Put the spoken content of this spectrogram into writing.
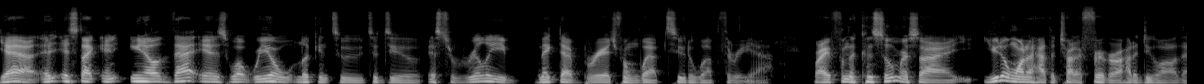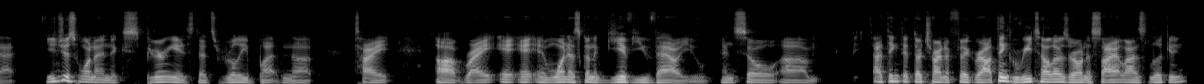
Yeah, it, it's like, and you know, that is what we are looking to to do is to really make that bridge from Web two to Web three. Yeah. Right. From the consumer side, you don't want to have to try to figure out how to do all that. You just want an experience that's really buttoned up, tight, uh, right, and, and- and one that's going to give you value. And so, um, I think that they're trying to figure out. I think retailers are on the sidelines looking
